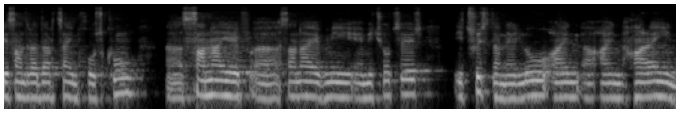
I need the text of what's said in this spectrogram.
ես անդրադարձա իմ խոսքում Սա նաև սա նաև մի միջոց էր ցույց տանելու այն այն հանրային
